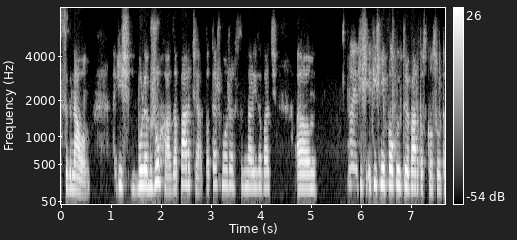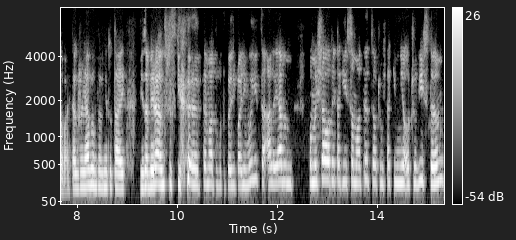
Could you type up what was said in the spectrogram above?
sygnałom. Jakieś bóle brzucha, zaparcia, to też może sygnalizować um, no, jakiś, jakiś niepokój, który warto skonsultować. Także ja bym pewnie tutaj, nie zabierając wszystkich tematów odpowiedzi Pani Monice, ale ja bym pomyślała o tej takiej somatyce, o czymś takim nieoczywistym, um,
